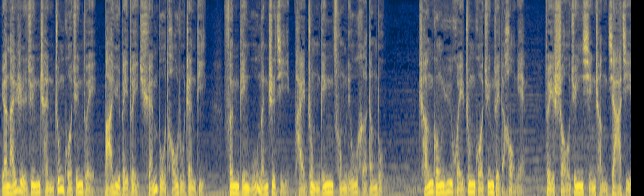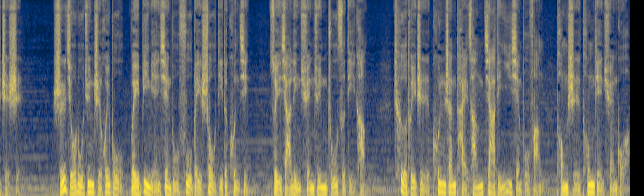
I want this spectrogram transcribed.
原来日军趁中国军队把预备队全部投入阵地，分兵无门之际，派重兵从浏河登陆，成功迂回中国军队的后面，对守军形成夹击之势。十九路军指挥部为避免陷入腹背受敌的困境，遂下令全军逐次抵抗，撤退至昆山太仓嘉定一线布防，同时通电全国。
